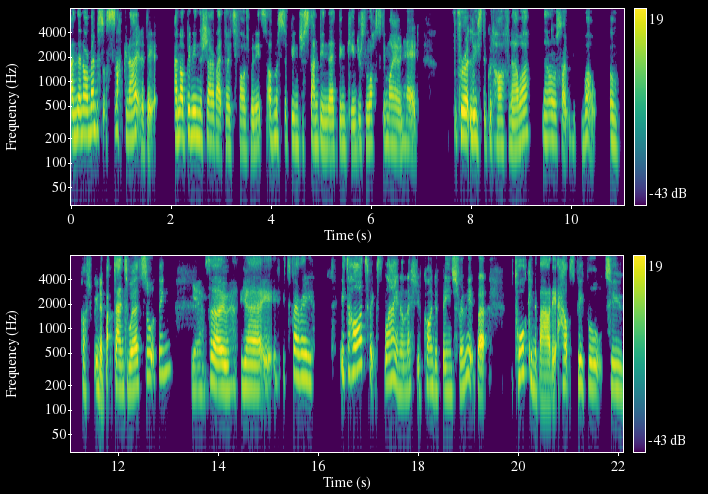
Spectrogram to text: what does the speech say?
And then i remember sort of snapping out of it and I'd been in the shower about 35 minutes. I must have been just standing there thinking, just lost in my own head for at least a good half an hour. And I was like, whoa, oh gosh, you know, back down to earth sort of thing. Yeah. So yeah, it, it's very, it's hard to explain unless you've kind of been through it. But talking about it helps people to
